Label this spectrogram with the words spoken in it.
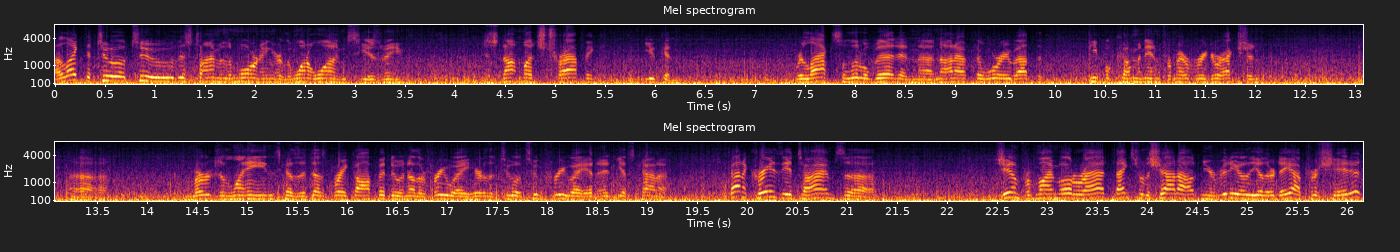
I like the 202 this time of the morning, or the 101, excuse me. Just not much traffic. You can relax a little bit and uh, not have to worry about the people coming in from every direction. Uh, merging lanes because it does break off into another freeway here, the 202 freeway, and it gets kind of kind of crazy at times. Uh, Jim from My Motorrad, thanks for the shout out in your video the other day. I appreciate it.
